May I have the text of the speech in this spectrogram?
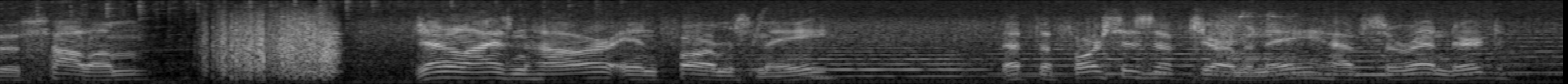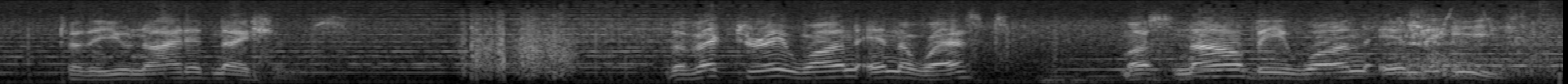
A solemn. General Eisenhower informs me that the forces of Germany have surrendered to the United Nations. The victory won in the West must now be won in the East.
